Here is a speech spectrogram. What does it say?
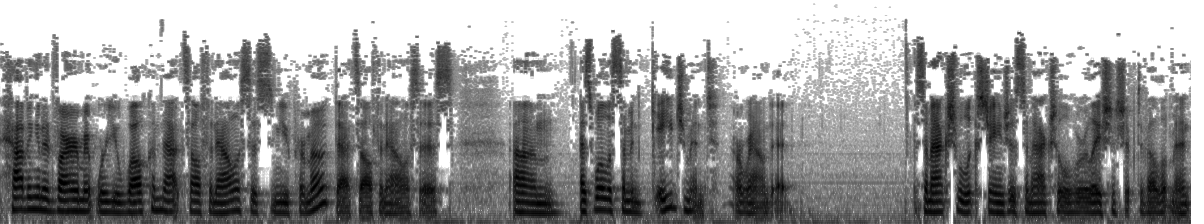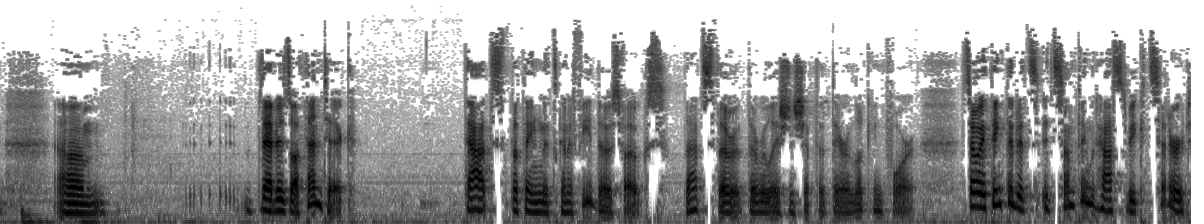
having an environment where you welcome that self analysis and you promote that self analysis, um, as well as some engagement around it, some actual exchanges, some actual relationship development um, that is authentic. That's the thing that's going to feed those folks. That's the the relationship that they're looking for. So I think that it's it's something that has to be considered.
